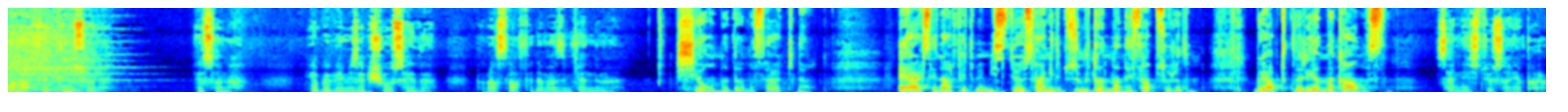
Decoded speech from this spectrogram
Bana affettiğini söyle. Ya sana? Ya bebeğimize bir şey olsaydı? Ben asla affedemezdim kendimi. Bir şey olmadı ama sakin ol. Eğer seni affetmemi istiyorsan gidip Zümrüt Hanım'dan hesap soralım. Bu yaptıkları yanına kalmasın. Sen ne istiyorsan yaparım.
